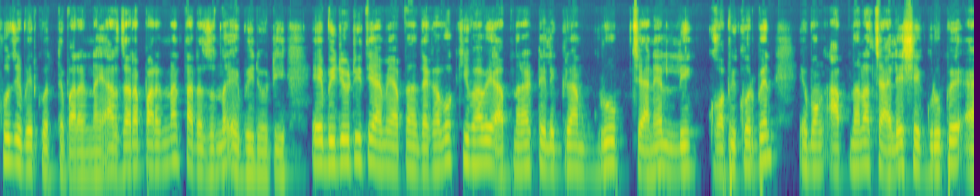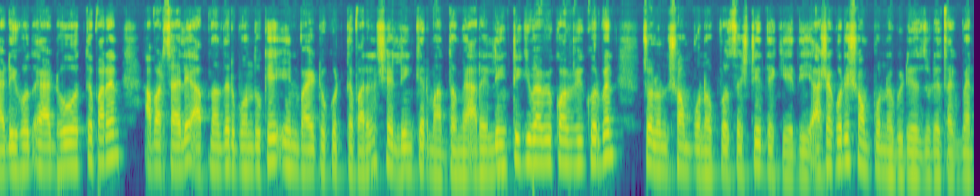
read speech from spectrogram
খুঁজে বের করতে পারেন নাই। আর যারা পারেন না, তাদের জন্য এই ভিডিওটি। এই ভিডিওটিতে আমি আপনারা দেখাবো কীভাবে আপনারা Telegram group channel link copy করবেন এবং আপনারা চাইলে সেই গ্রুপে অ্যাডই অ্যাড হতে পারেন, আবার চাইলে আপনাদের বন্ধুকে ইনভাইটও করতে পারেন সেই লিঙ্কের মাধ্যমে। আর এই লিঙ্কটি কীভাবে কপি করবেন, চলুন সম্পূর্ণ প্রসেসটি দেখিয়ে দিই। আশা করি সম্পূর্ণ ভিডিও জুড়ে থাকবেন।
